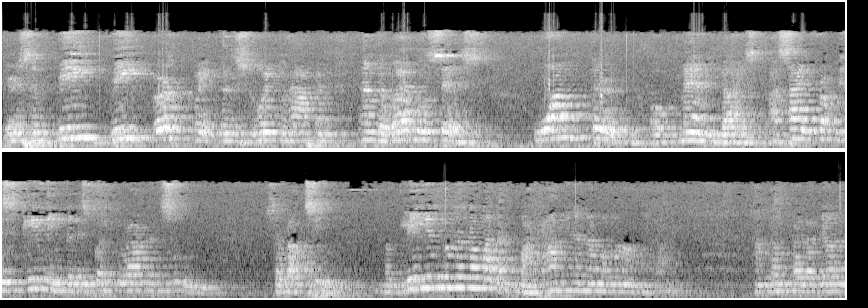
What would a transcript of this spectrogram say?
There's a big, big earthquake that is going to happen, and the Bible says one third of man dies. Aside from this killing that is going to happen soon sa vaccine, maglilindo na naman at marami na naman mga marami. Hanggang talagang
